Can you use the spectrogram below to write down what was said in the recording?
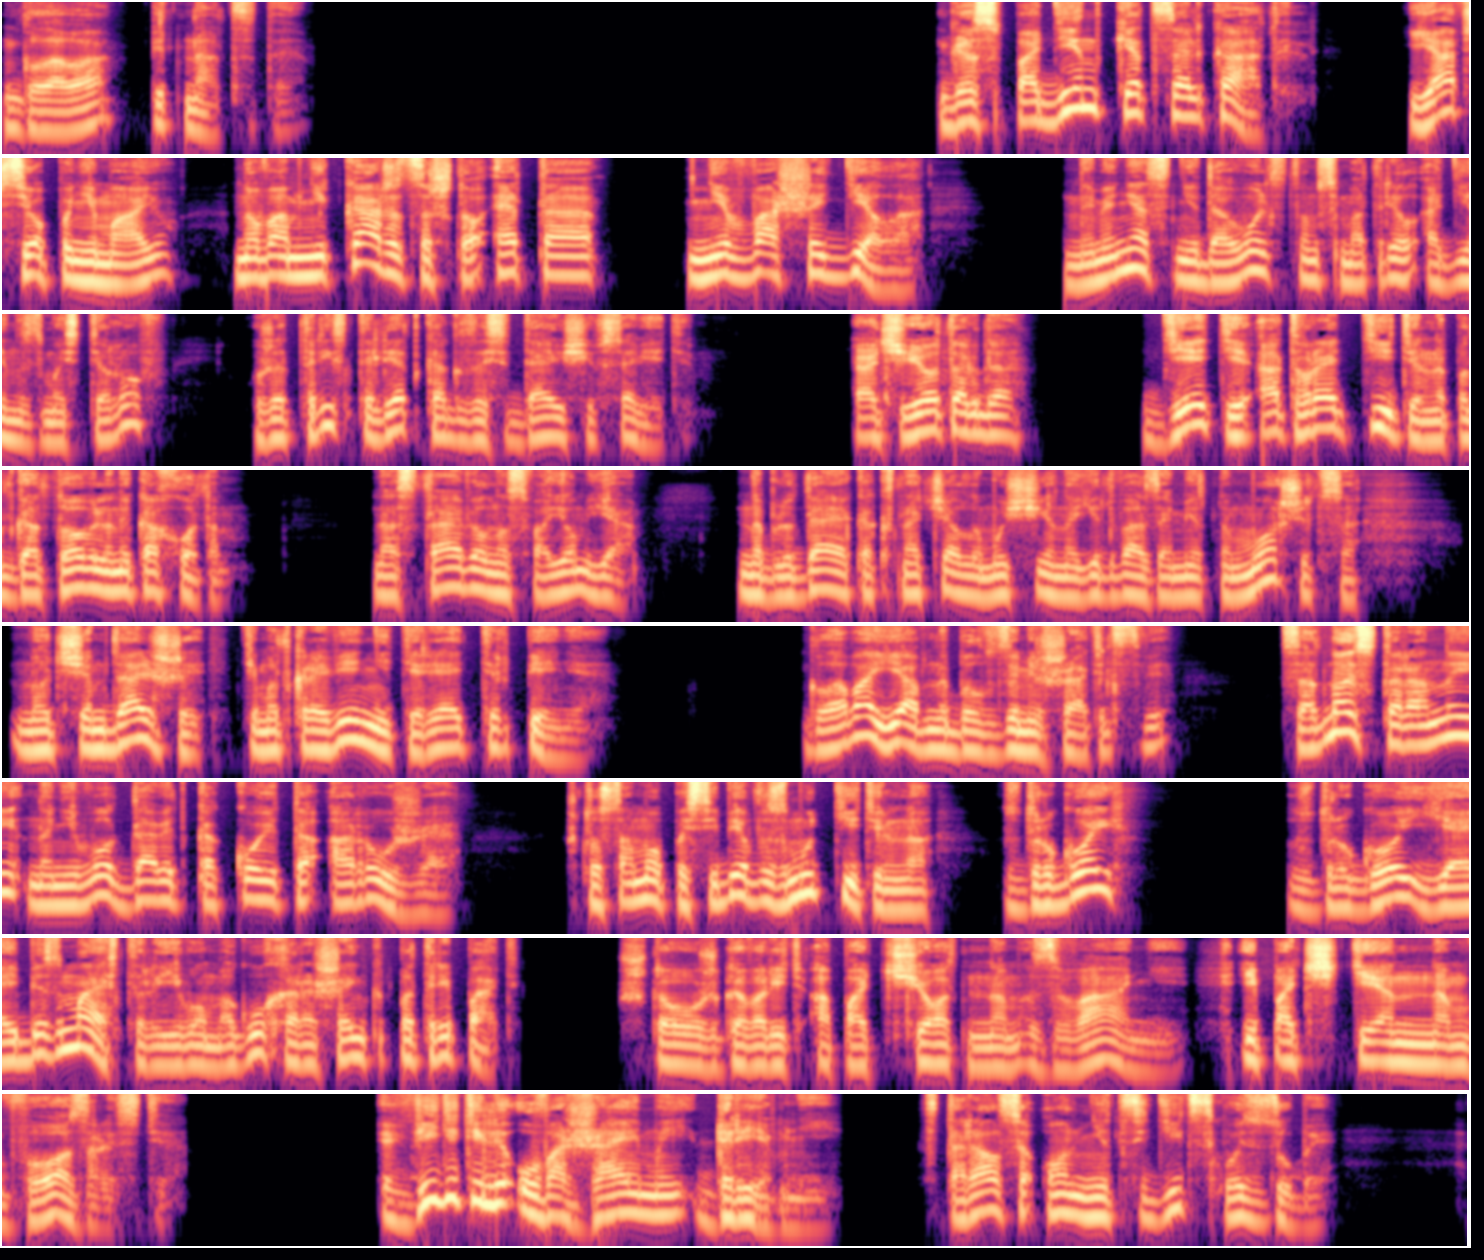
Глава 15 Господин Кецалькатль, я все понимаю, но вам не кажется, что это не ваше дело? На меня с недовольством смотрел один из мастеров, уже 300 лет как заседающий в совете. А чье тогда? Дети отвратительно подготовлены к охотам. Наставил на своем я, наблюдая, как сначала мужчина едва заметно морщится, но чем дальше, тем откровеннее теряет терпение. Глава явно был в замешательстве. С одной стороны, на него давит какое-то оружие, что само по себе возмутительно, с другой... С другой, я и без мастера его могу хорошенько потрепать. Что уж говорить о почетном звании и почтенном возрасте. «Видите ли, уважаемый древний?» Старался он не цедить сквозь зубы.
